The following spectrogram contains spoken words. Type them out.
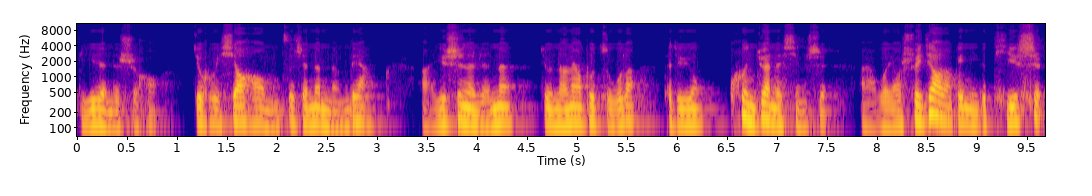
敌人的时候，就会消耗我们自身的能量啊。于是呢，人呢就能量不足了，他就用困倦的形式啊，我要睡觉了，给你一个提示。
